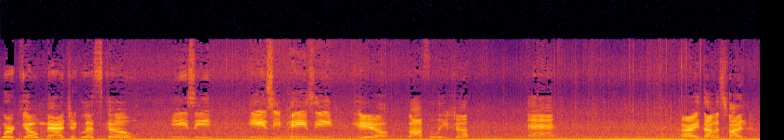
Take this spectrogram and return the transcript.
Work your magic. Let's go. Easy, easy peasy. Yeah. Bye, Felicia. All right, that was fun.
